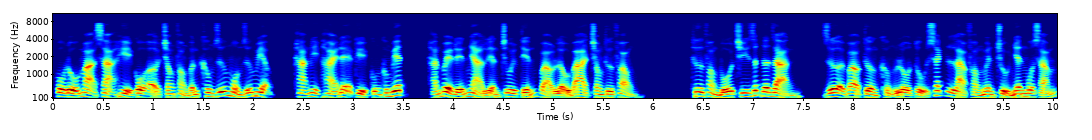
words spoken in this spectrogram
Cổ đồ mạ xạ hỉ cô ở trong phòng vẫn không giữ mồm giữ miệng, hạ nghị hải đệ kỳ cũng không biết, hắn về đến nhà liền chui tiến vào lầu ba trong thư phòng. Thư phòng bố trí rất đơn giản, dựa vào tường khổng lồ tủ sách là phòng nguyên chủ nhân mua sắm,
